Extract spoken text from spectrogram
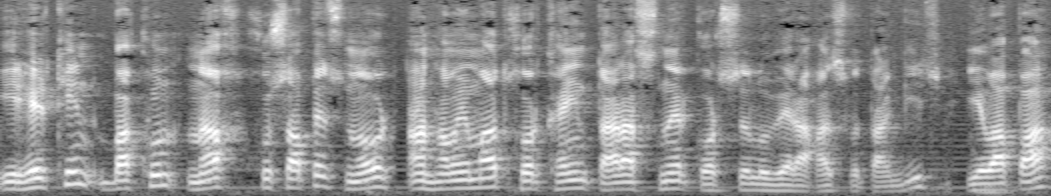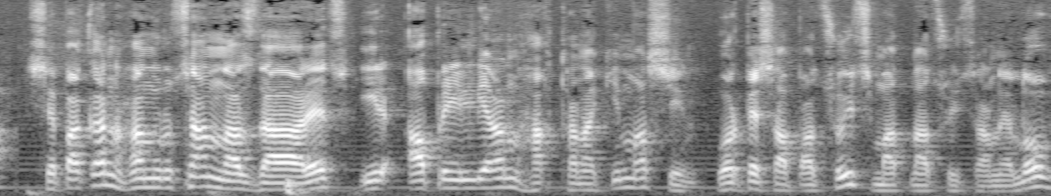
Իր հերթին Բաքուն նախ խուսափեց նոր անհամեմատ խորքային տարածքներ կորսելու վերահաս վտանգից եւ ապա սեփական հանրությանն ազդարարեց իր ապրիլյան հաղթանակի մասին, որպես ապացույց մատնացույց անելով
